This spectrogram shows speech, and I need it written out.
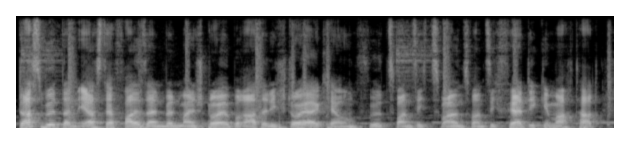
Das wird dann erst der Fall sein, wenn mein Steuerberater die Steuererklärung für 2022 fertig gemacht hat.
